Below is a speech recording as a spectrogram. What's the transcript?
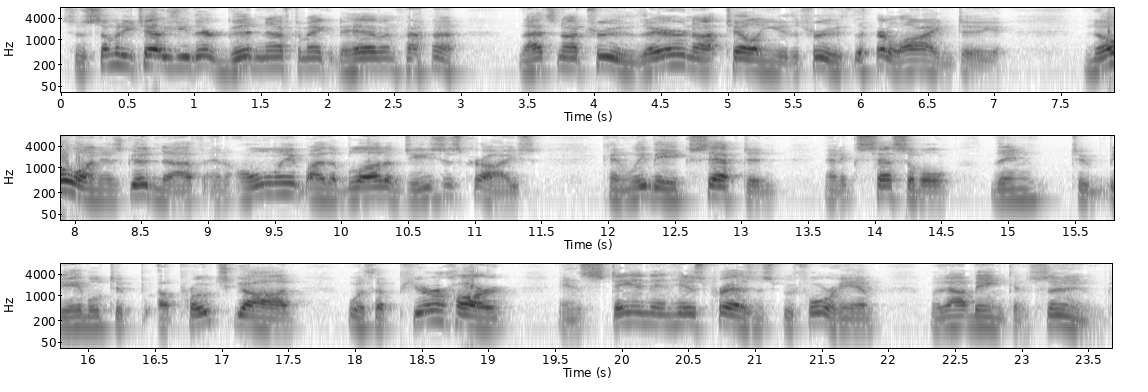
So somebody tells you they're good enough to make it to heaven, that's not true. They're not telling you the truth. They're lying to you. No one is good enough, and only by the blood of Jesus Christ can we be accepted and accessible then to be able to approach God with a pure heart and stand in his presence before him without being consumed.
